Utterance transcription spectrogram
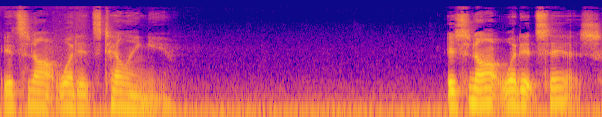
it's not what it's telling you. It's not what it says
